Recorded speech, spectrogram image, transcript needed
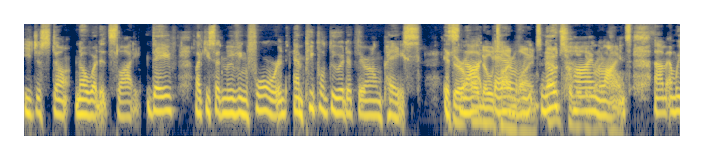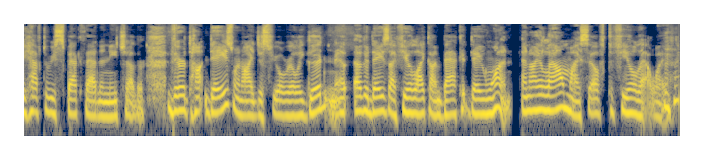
you just don't know what it's like. Dave, like you said, moving forward, and people do it at their own pace. It's there not are no timelines. No timelines. Right um, and we have to respect that in each other. There are t- days when I just feel really good and other days I feel like I'm back at day one and I allow myself to feel that way. Mm-hmm.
